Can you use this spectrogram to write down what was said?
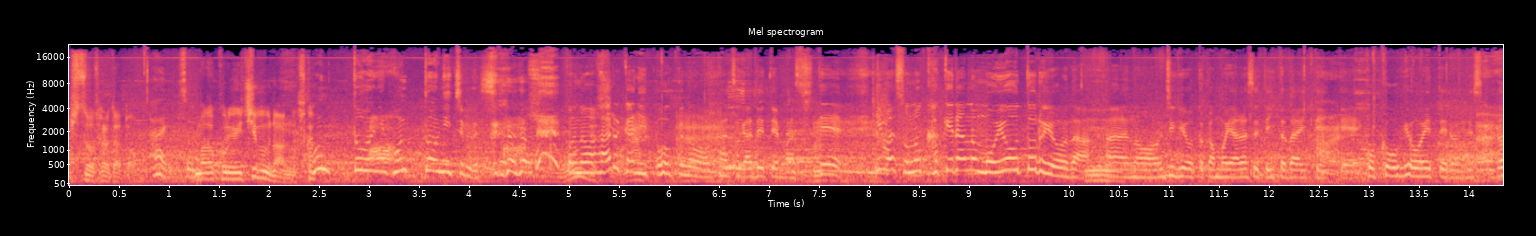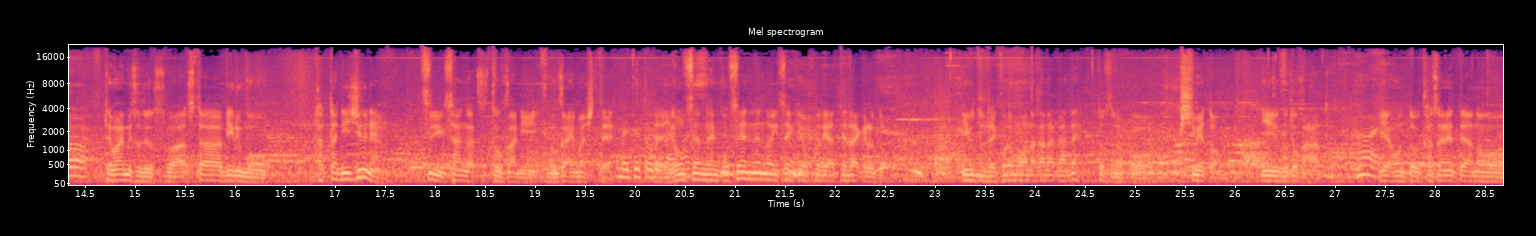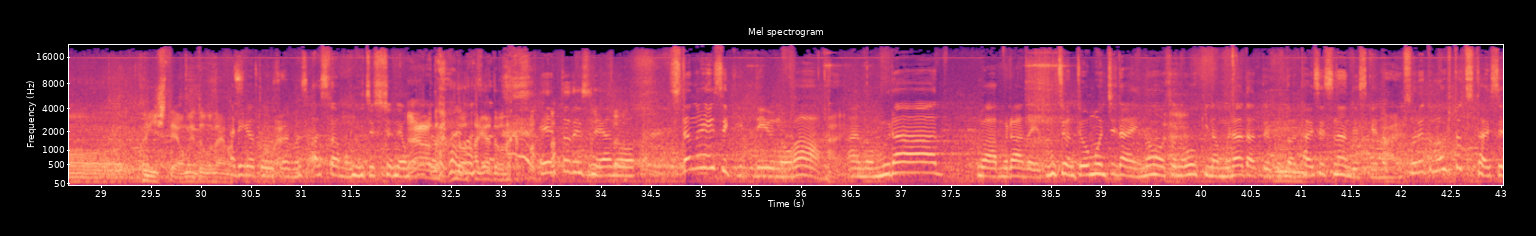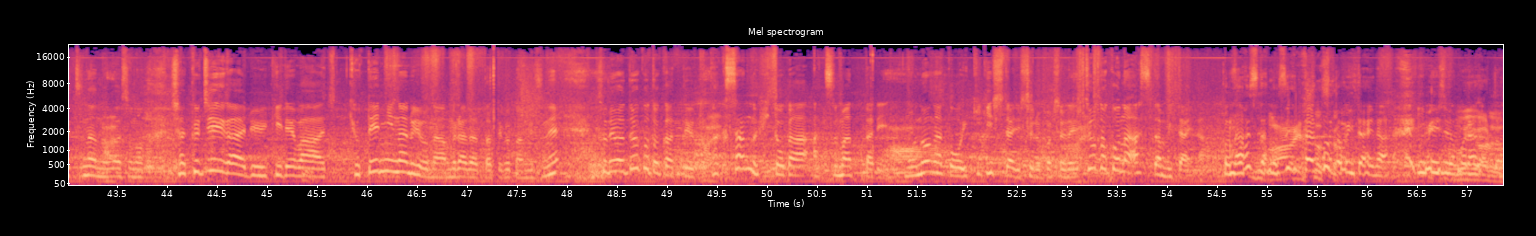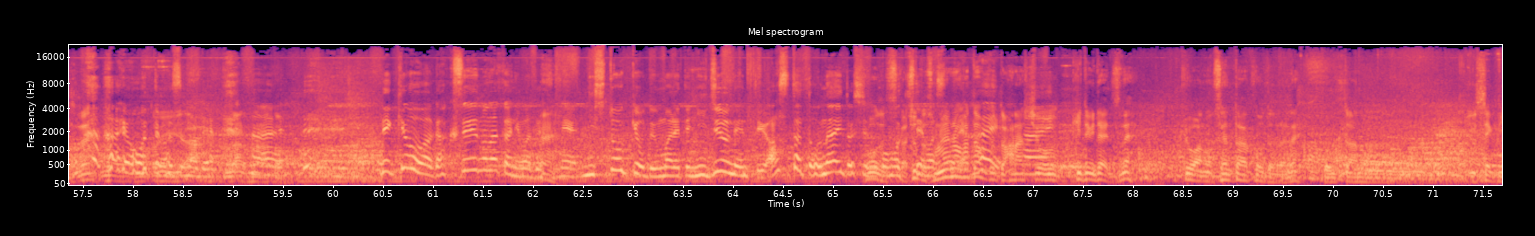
出土されたと。はい、そうまだこれ一部なんですか？本当に本当に一部です。このはるかに多くの数が出てまして、今そのかけらの模様を取るような、あの授業とかもやらせていただいていて、ご好評を得てるんですけど。手前味噌ですが、スタービルもたった20年。つい3月10日に迎えまして、ます4000年、5000年の遺跡をここでやっていただけるということで、これもなかなかね、一つのこう節目ということかなと、はいや、本当、重ねてあの国にしておめでとうございます。ありがとうございます。明日も20周年おめで とうございます。えっとですね、あの下の遺跡っていうのは、いあの村は村でもちろん縄文時代のその大きな村だということは大切なんですけれども、はい。それともう一つ大切なのはい。はその石神井川流域では拠点になるような村だったということなんですね。それはどういうことかっていうと、はい。たくさんの人が集まったり物がこう行き来したりする場所でちょうどこのアスタみたいなこのアスタのセンターコートみたいなイメージの村だと、ね。はい、思ってますので。はい、で今日は学生の中にはですね西東京で生まれて20年っていうアスタと同い年の子も来てますのでたいですね。今日はあのセンターコートでね、こういったあの遺跡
